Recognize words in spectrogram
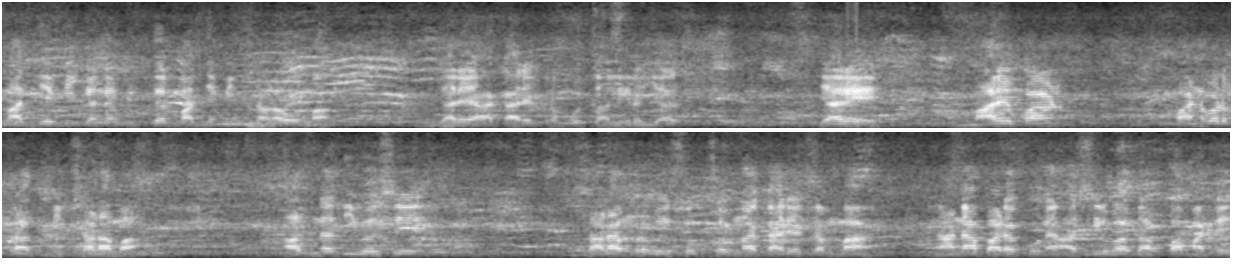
માધ્યમિક અને ઉત્તર માધ્યમિક શાળાઓમાં જ્યારે આ કાર્યક્રમો ચાલી રહ્યા ત્યારે મારે પણ પાનવડ પ્રાથમિક શાળામાં આજના દિવસે શાળા પ્રવેશોત્સવના કાર્યક્રમમાં નાના બાળકોને આશીર્વાદ આપવા માટે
